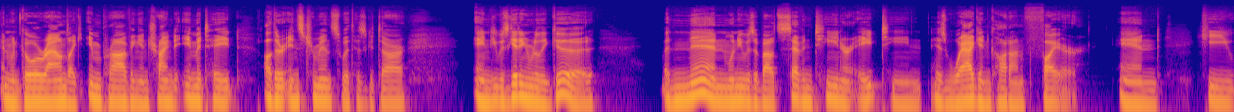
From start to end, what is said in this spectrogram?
and would go around like improvising and trying to imitate other instruments with his guitar. And he was getting really good but then when he was about 17 or 18 his wagon caught on fire and he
